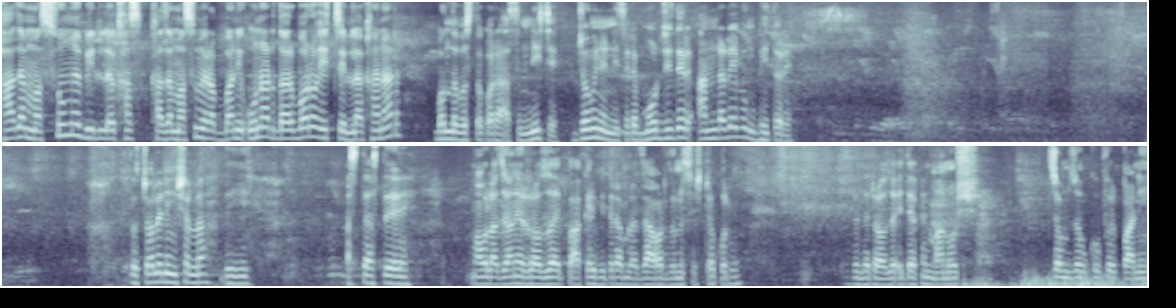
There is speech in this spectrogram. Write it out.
খাজা মাসুমে বিল্লা খাজা মাসুমে রব্বানি ওনার দরবারও এই চিল্লাখানার বন্দোবস্ত করা আছে, নিচে, জমিনের নিচে, এটা মসজিদের আন্ডারে এবং ভিতরে। তো চলেন ইনশাল্লাহ, দেখি আস্তে আস্তে মাওলা জানের রজায় পাকের ভিতরে আমরা যাওয়ার জন্য চেষ্টা করব। রজায় দেখেন মানুষ জমজম কূপের পানি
